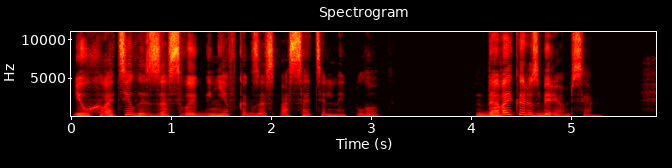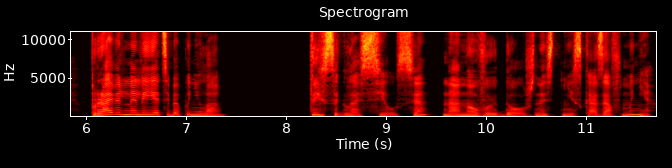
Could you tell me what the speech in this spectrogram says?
и ухватилась за свой гнев, как за спасательный плод. «Давай-ка разберемся. Правильно ли я тебя поняла? Ты согласился на новую должность, не сказав мне.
